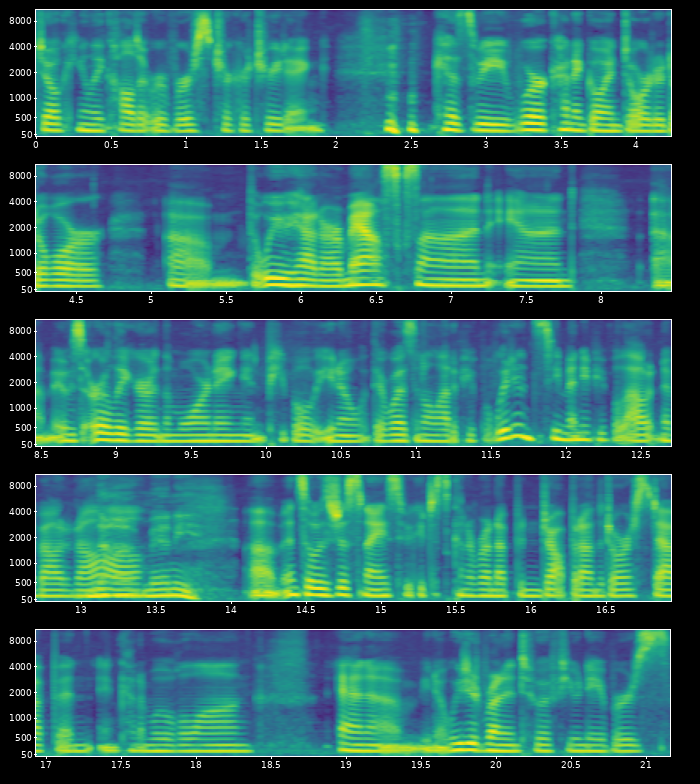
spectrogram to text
jokingly called it reverse trick or treating because we were kind of going door to door, um, but we had our masks on and. Um, it was earlier in the morning, and people, you know, there wasn't a lot of people. We didn't see many people out and about at all. Not many. Um, and so it was just nice. We could just kind of run up and drop it on the doorstep and, and kind of move along. And, um, you know, we did run into a few neighbors,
